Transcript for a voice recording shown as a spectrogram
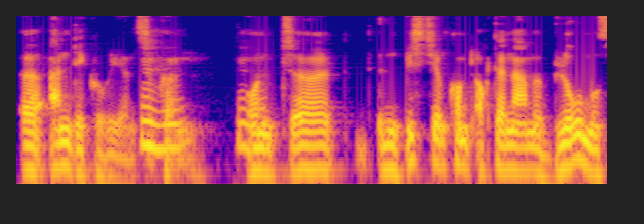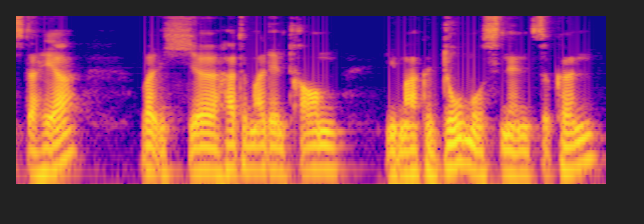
äh, andekorieren zu mhm. können. Mhm. Und äh, ein bisschen kommt auch der Name Blomus daher, weil ich äh, hatte mal den Traum, die Marke Domus nennen zu können.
